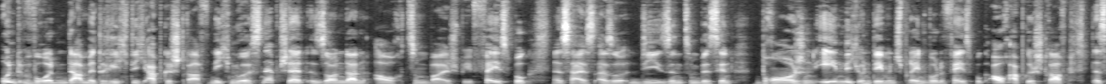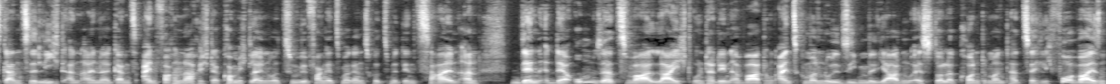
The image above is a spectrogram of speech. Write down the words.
und wurden damit richtig abgestraft. Nicht nur Snapchat, sondern auch zum Beispiel Facebook. Das heißt also, die sind so ein bisschen branchenähnlich und dementsprechend wurde Facebook auch abgestraft. Das Ganze liegt an einer ganz einfachen Nachricht, da komme ich gleich nochmal zu. Wir fangen jetzt mal ganz kurz mit den Zahlen an, denn der Umsatz war leicht unter den Erwartungen. 1,07 Milliarden US-Dollar konnte man tatsächlich vorweisen,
